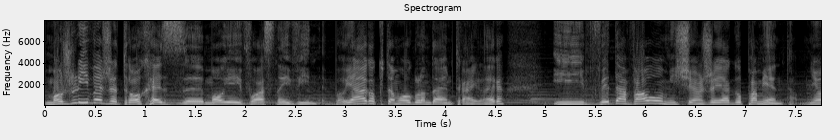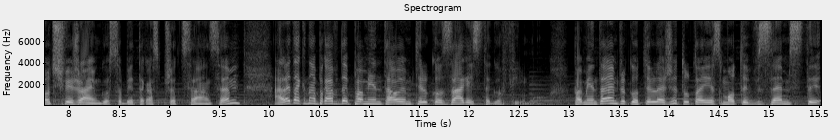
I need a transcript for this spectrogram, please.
Możliwe, że trochę z mojej własnej winy, bo ja rok temu oglądałem trailer i wydawało mi się, że ja go pamiętam. Nie odświeżałem go sobie teraz przed seansem, ale tak naprawdę pamiętałem tylko zarys tego filmu. Pamiętałem tylko tyle, że tutaj jest motyw zemsty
